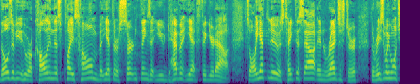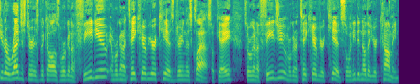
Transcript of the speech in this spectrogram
those of you who are calling this place home, but yet there are certain things that you haven't yet figured out. So all you have to do is take this out and register. The reason we want you to register is because we're going to feed you and we're going to take care of your kids during this class, okay? So we're going to feed you and we're going to take care of your kids. So we need to know that you're coming.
